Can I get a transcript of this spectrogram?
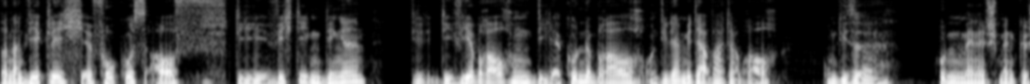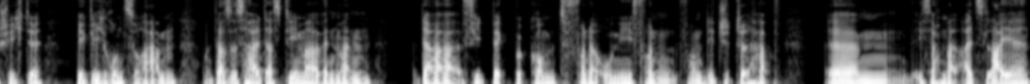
sondern wirklich Fokus auf die wichtigen Dinge, die, die wir brauchen, die der Kunde braucht und die der Mitarbeiter braucht, um diese Kundenmanagement-Geschichte wirklich rund zu haben. Und das ist halt das Thema, wenn man da Feedback bekommt von der Uni, von, vom Digital Hub, ähm, ich sag mal als Laie,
